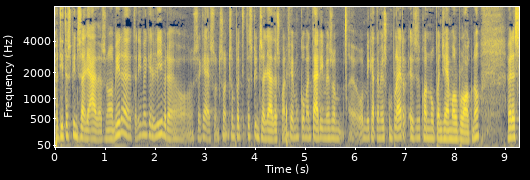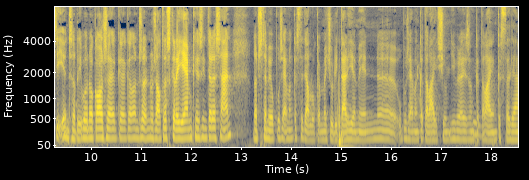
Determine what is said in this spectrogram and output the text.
petites pinzellades, no? Mira, tenim aquest llibre, o no sé què, són, són, són petites pinzellades. Quan fem un comentari més, o, una miqueta més complet és quan ho pengem al blog, no? A veure si ens arriba una cosa que, que doncs, nosaltres creiem que és interessant, doncs també ho posem en castellà, el que majoritàriament eh, ho posem en català, i si un llibre és en català i en castellà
